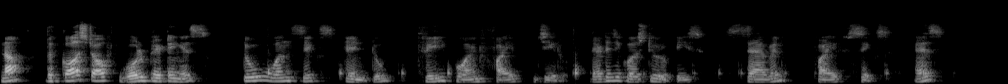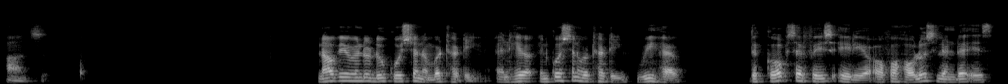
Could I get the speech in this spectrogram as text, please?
Now the cost of gold plating is 216 into 3.50 that is equals to rupees 756 as answer. Now we are going to do question number 13 and here in question number 13 we have the curved surface area of a hollow cylinder is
